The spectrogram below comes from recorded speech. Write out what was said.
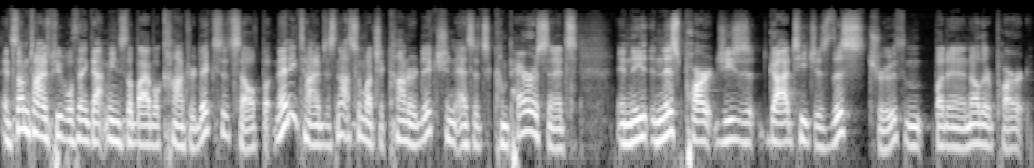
And sometimes people think that means the Bible contradicts itself, but many times it's not so much a contradiction as it's a comparison. It's in the in this part, Jesus God teaches this truth, but in another part,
